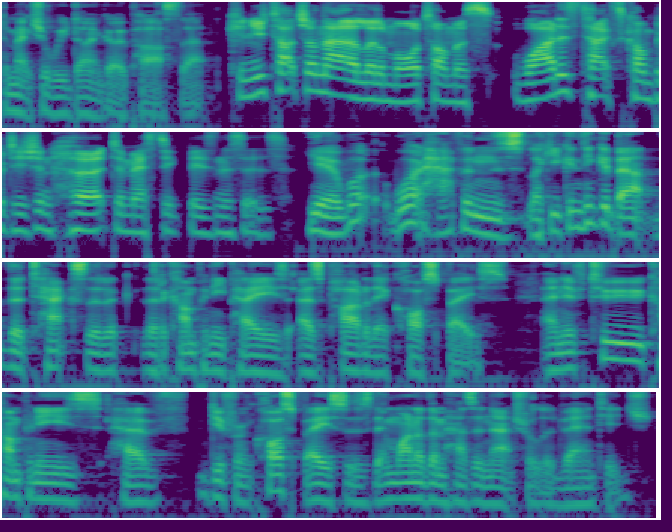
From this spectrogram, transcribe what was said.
to make sure we don't go past that. Can you touch on that a little more, Thomas? Why does tax competition hurt domestic businesses? Yeah, what what happens? Like you can think about the tax that a, that a company pays as part of their cost base. And if two companies have different cost bases, then one of them has a natural advantage.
